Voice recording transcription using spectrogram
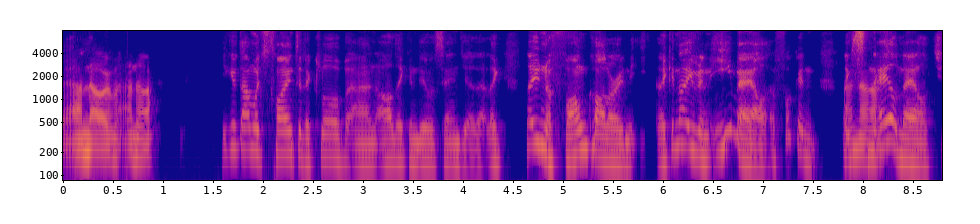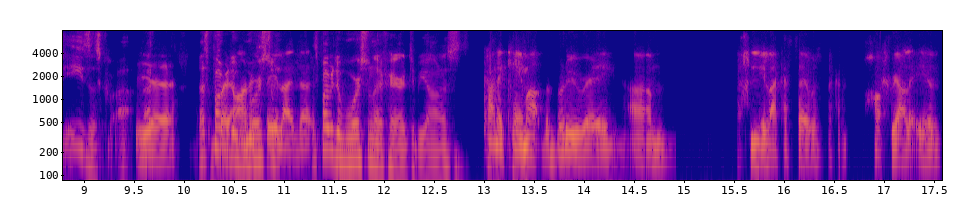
I know, I know you give that much time to the club and all they can do is send you that like not even a phone call or an like not even an email a fucking like snail mail. Jesus christ. Yeah. that, that's probably but the honestly, worst one, like that, that's probably the worst one i've heard to be honest. Kind of came out the blue really. Um definitely like i said it was like a harsh reality of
